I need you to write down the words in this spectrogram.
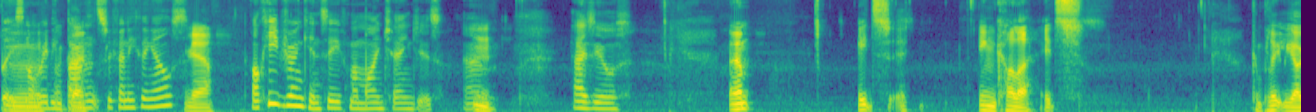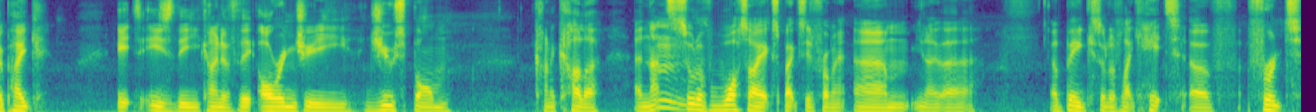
But it's not Mm, really okay. balanced with anything else. Yeah. I'll keep drinking, see if my mind changes. Um, Mm. How's yours? Um, it's uh, in color. It's completely opaque. It is the kind of the orangey juice bomb kind of color, and that's Mm. sort of what I expected from it. Um, you know, uh, a big sort of like hit of fruit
